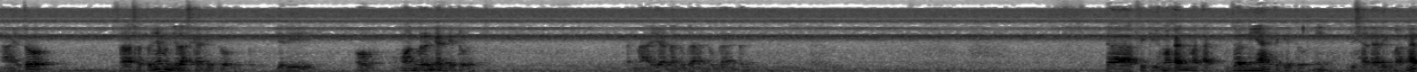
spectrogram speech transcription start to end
Nah itu salah satunya menjelaskan itu. Jadi oh mohon beren kan gitu. Karena ayana dugaan-dugaan tadi. da fikih mah kan mata dunia gitu iya disadari banget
